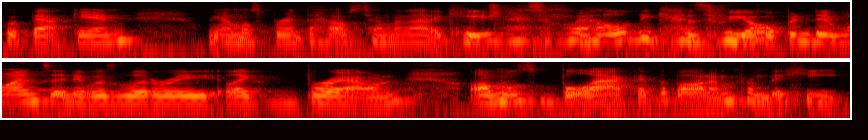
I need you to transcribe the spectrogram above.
put back in. We almost burnt the house down on that occasion as well because we opened it once and it was literally like brown, almost black at the bottom from the heat.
